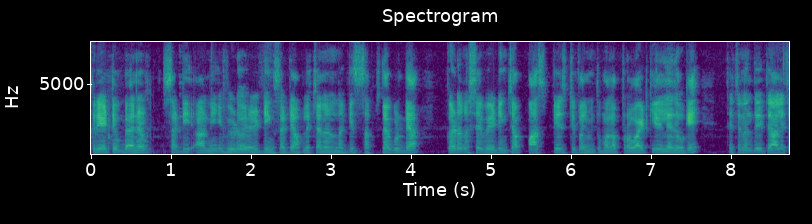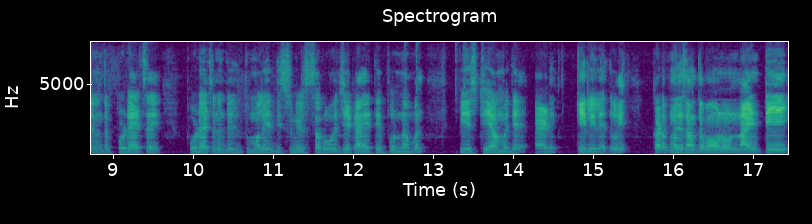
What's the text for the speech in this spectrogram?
क्रिएटिव्ह बॅनरसाठी आणि व्हिडिओ एडिटिंगसाठी आपल्या चॅनल नक्कीच सबस्क्राईब करून द्या कडक अशा वेडिंगच्या पाच पेजची फाईल मी तुम्हाला प्रोव्हाइड केलेले आहेत ओके त्याच्यानंतर इथे आल्याच्यानंतर पुढे यायचं आहे. पुढे याच्यानंतर इथे तुम्हाला हे दिसून येईल. सर्व जे काय आहे ते पूर्ण आपण पी एच टी यामध्ये ॲड केलेले आहेत ओके कडकमध्ये सांगतो भाऊ नाईन्टी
